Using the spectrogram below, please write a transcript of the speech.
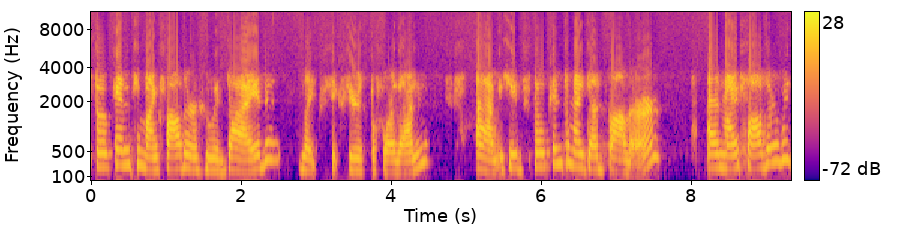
spoken to my father who had died like six years before then um, he had spoken to my dead father and my father was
